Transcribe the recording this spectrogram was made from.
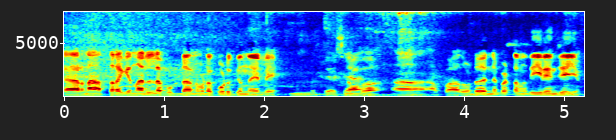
കാരണം അത്രയ്ക്ക് നല്ല ഫുഡാണ് ഇവിടെ കൊടുക്കുന്നതല്ലേ? അത്യാവശ്യം. അപ്പോൾ അതുകൊണ്ട് തന്നെ പെട്ടെന്ന് തീരുകയും ചെയ്യും.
